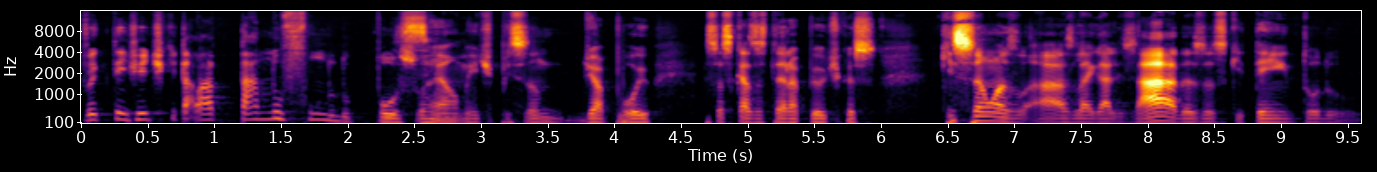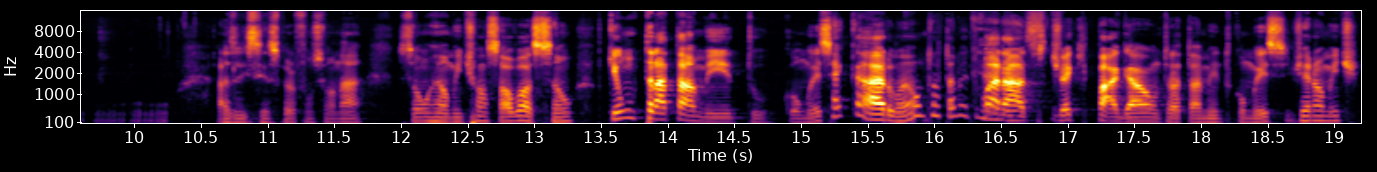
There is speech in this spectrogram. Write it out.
vê que tem gente que está lá, tá no fundo do poço sim. realmente, precisando de apoio. Essas casas terapêuticas que são as, as legalizadas, as que têm todo o, as licenças para funcionar, são realmente uma salvação. Porque um tratamento como esse é caro, não é um tratamento barato. Se tiver que pagar um tratamento como esse, geralmente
